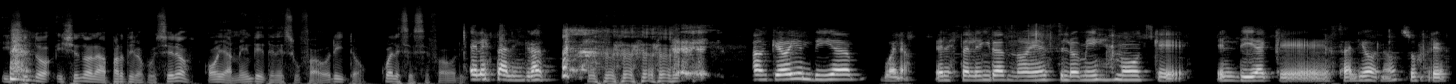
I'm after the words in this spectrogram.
Y yendo, y yendo a la parte de los cruceros, obviamente tenés un favorito. ¿Cuál es ese favorito? El Stalingrad. Aunque hoy en día, bueno, el Stalingrad no es lo mismo que el día que salió, ¿no? Sufre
